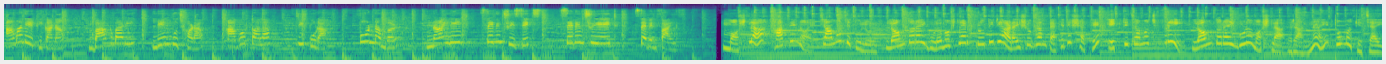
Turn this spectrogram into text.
আমাদের ঠিকানা Bagbari, Lembuchhara, Agartala, Tripura. Phone number nine eight seven three six seven three eight seven five. মশলা হাতে নয়, চামচে তুলুন। লংতরাই গুঁড়ো মশলার প্রতিটি আড়াইশো গ্রাম প্যাকেটের সাথে একটি চামচ ফ্রি লংতরাই গুঁড়ো মশলা। রান্নায় তোমাকে চাই।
